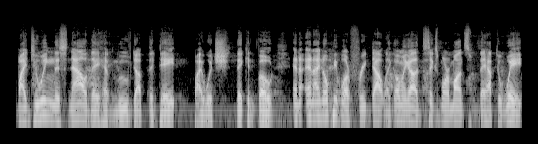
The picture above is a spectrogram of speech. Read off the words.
by doing this now, they have moved up the date by which they can vote. And and I know people are freaked out, like, oh my God, six more months they have to wait.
